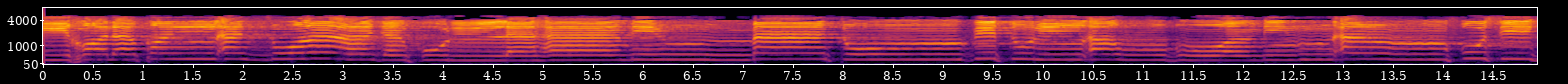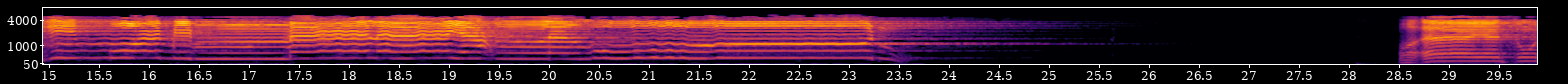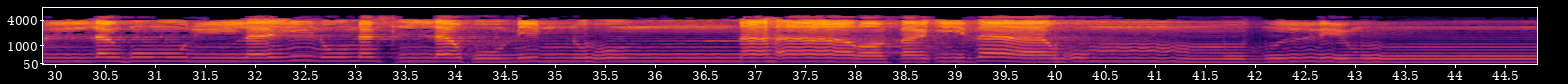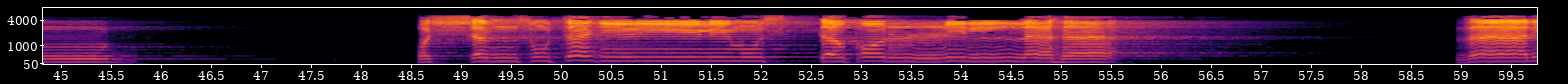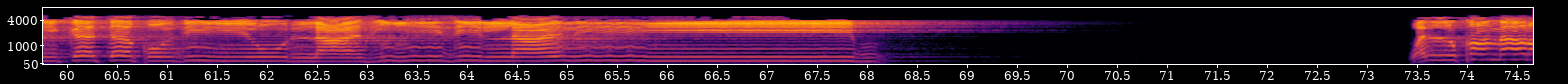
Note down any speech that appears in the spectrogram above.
وآية لهم الليل نسلخ منه النهار فإذا هم مظلمون والشمس تجري لمستقر لها ذلك تقدير العزيز العليم. والقمر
